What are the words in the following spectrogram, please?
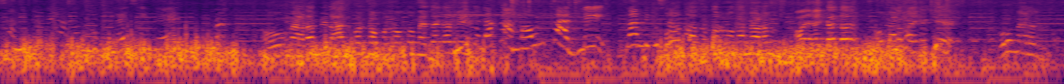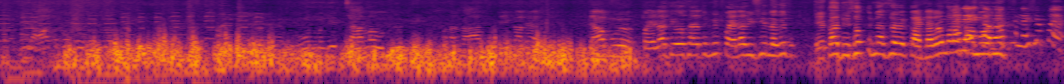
झोपलायच इथे हो मॅडम मी रातभर झोपलो नव्हतो माहिती आहे का मी? तुला कामावून काढले. जा मी हो दुसरा तसं करू नका मॅडम. अ, ऐका तर. हो मॅडम ऐका की. हो मॅडम. मी रातभर झोपलो नव्हतो. आणि ऊन म्हणजे चारला उठली आज एक आले त्यामुळे पहिला दिवस आहे तुम्ही पहिल्या दिवशी लगेच एका दिवसात तुम्ही असं काढणार हो मला अरे कामावर दवाखान्याच्या प-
